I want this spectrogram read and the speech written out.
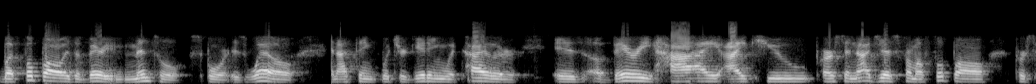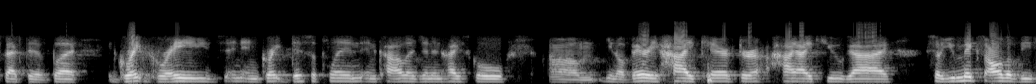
but football is a very mental sport as well. And I think what you're getting with Tyler is a very high IQ person, not just from a football perspective, but great grades and, and great discipline in college and in high school. Um, you know, very high character, high IQ guy. So you mix all of these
